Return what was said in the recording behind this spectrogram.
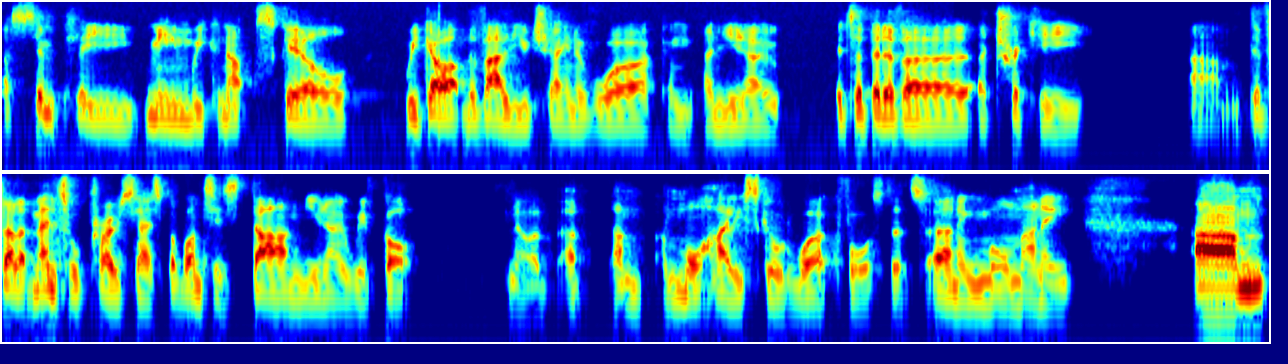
are simply mean we can upskill we go up the value chain of work and, and you know it's a bit of a, a tricky um, developmental process but once it's done you know we've got you know a, a, a more highly skilled workforce that's earning more money. Um,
